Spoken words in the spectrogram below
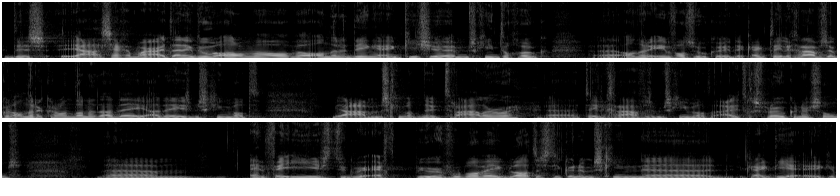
Dus ja, zeg maar, uiteindelijk doen we allemaal wel andere dingen. En kies je misschien toch ook uh, andere invalshoeken. Kijk, Telegraaf is ook een andere krant dan het AD. AD is misschien wat, ja, misschien wat neutraler hoor. Uh, Telegraaf is misschien wat uitgesprokener soms. Um, En VI is natuurlijk weer echt puur een voetbalweekblad. Dus die kunnen misschien... eh, kijk, die, ik,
